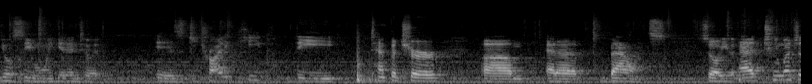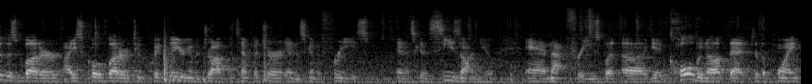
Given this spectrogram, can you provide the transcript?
you'll see when we get into it, is to try to keep the temperature um, at a balance. So you add too much of this butter, ice cold butter, too quickly, you're going to drop the temperature and it's going to freeze and it's going to seize on you and not freeze, but uh, get cold enough that to the point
